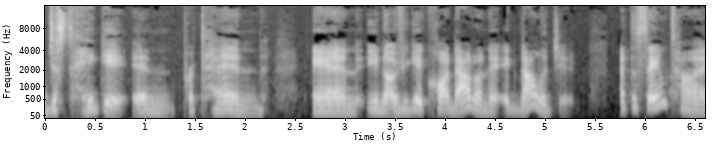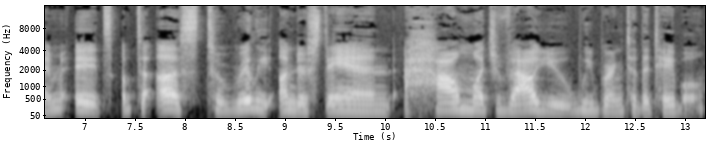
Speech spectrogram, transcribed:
just take it and pretend. And, you know, if you get called out on it, acknowledge it at the same time, it's up to us to really understand how much value we bring to the table.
